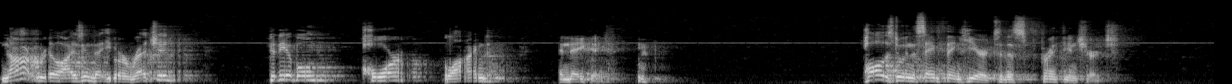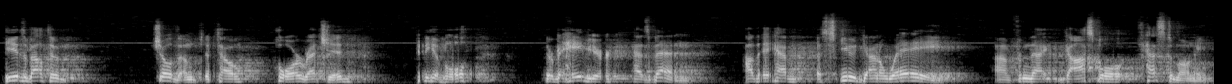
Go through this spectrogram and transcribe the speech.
not realizing that you are wretched, pitiable, poor, blind, and naked. Paul is doing the same thing here to this Corinthian church. He is about to show them just how poor, wretched, pitiable their behavior has been, how they have eschewed, gone away um, from that gospel testimony.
